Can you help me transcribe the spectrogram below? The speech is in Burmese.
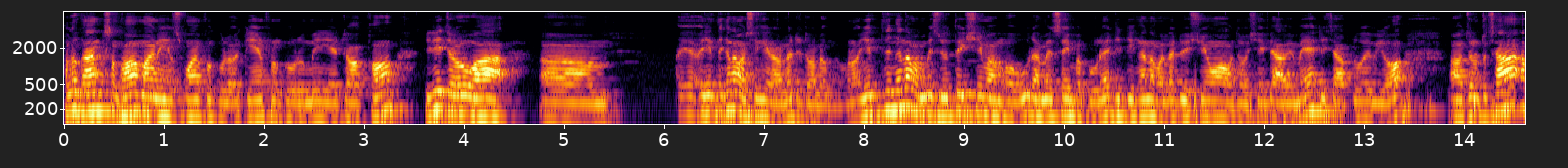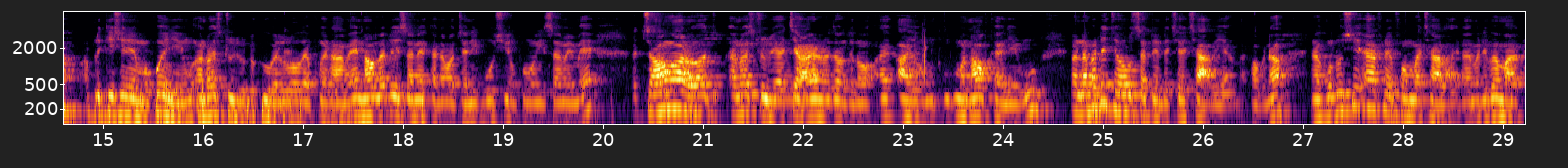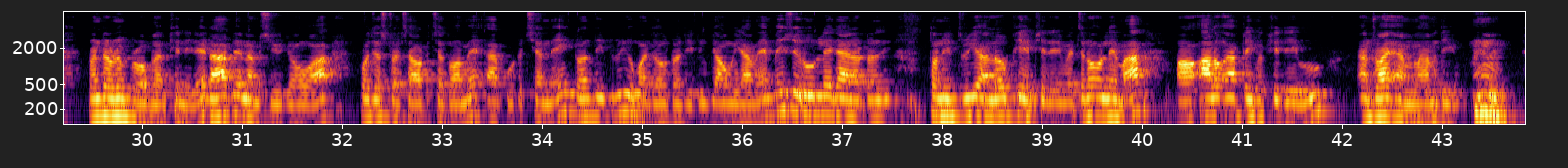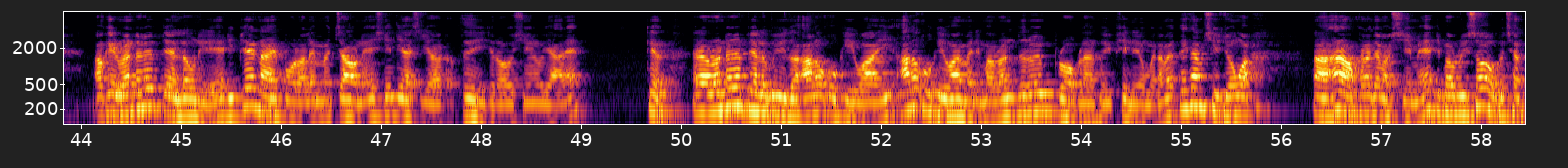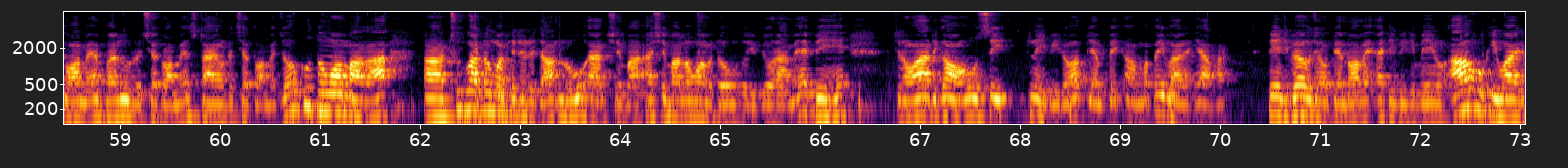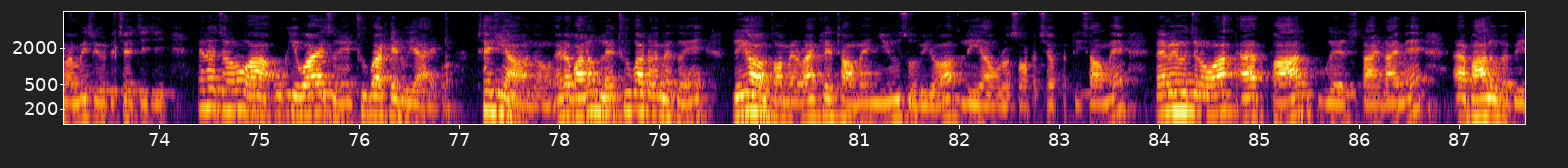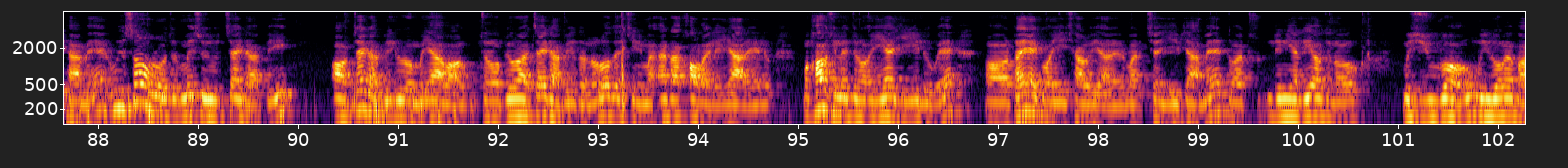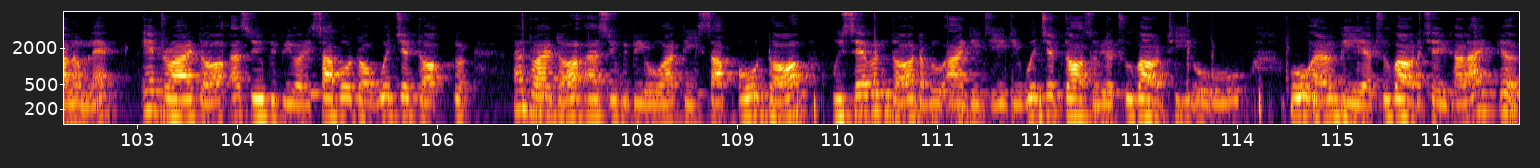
Hello guys, so my name is Juan Fagulo again from GoToMedia.com ဒီနေ့ကျွန်တော်တို့ကအမ် အရင်သင်္ကန်းမှာရှင်းခဲ့တာလက်တွေ့တော့လုပ်မယ်ပေါ့နော်အရင်သင်္ကန်းမှာ miss ကိုတိတ်ရှင်းမှာမဟုတ်ဘူးဒါပေမဲ့စိတ်မပူနဲ့ဒီသင်္ကန်းမှာလက်တွေ့ရှင်းအောင်ကျွန်တော်ရှင်းပြပေးမယ်တခြားတွဲပြီးတော့အာကျွန်တော်တခြား application တွေမဖွင့်ရင်ဘူး Android Studio တခုပဲလောလောဆယ်ဖွင့်ထားမယ်နောက်လက်တွေ့စမ်းတဲ့ခါကျမှ Jenny Motion ကိုဖွင့်ပြီးစမ်းပေးမယ်အကြောင်းကတော့ Android Studio ကကြာရတဲ့အတွက်ကြောင့်ကျွန်တော်အာယုံမနောက်ခံနေဘူးနံပါတ်1ကျွန်တော် setting တစ်ချက်ချပေးရမှာဟုတ်ပြီနော်အဲ Control Shift F နဲ့ format ချလိုက်ဒါပေမဲ့ဒီဘက်မှာ rendering problem ဖြစ်နေတယ်ဒါအပြည့်နဲ့မရှိဘူးကျွန်တော်က project structure ကိုတစ်ချက်သွားမယ် app ကိုတစ်ချက်နဲ့23ကိုမှကျွန်တော်22ပြောင်းပေးရမယ် page rule လဲကြရင်တော့23ကအလုပ်ဖြစ်ဖြစ်နေတယ်ကျွန်တော်အလဲမှာအားလုံး update မဖြစ်သေးဘူး Android M လားမသိဘူး Okay rendering ပြန်လုပ်နေတယ်ဒီပြက်နိုင်ပေါ်တော့လည်းမကြောက်နဲ့ရှင်းတရားရှိရတော့အသင်းကျွန်တော်ရှင်းလို့ရတယ်ကဲအဲ့တော့ rendering ပြန်လုပ်ပြီးဆိုအားလုံး okay ဝါကြီးအားလုံး okay ဝါမယ်ဒီမှာ rendering problem ဆိုပြီးဖြစ်နေတော့မယ်ဒါပေမဲ့ကိစ္စမရှိကျုံးက အာအဲ့ဒါကိုခဏကြာမှရှင်းမယ်ဒီမှာ resource ကိုတစ်ချက်သွားမယ် value ကိုတစ်ချက်သွားမယ် style ကိုတစ်ချက်သွားမယ်ကျွန်တော်အခုသုံးပါမှာကအာ2ပါတုံးမှာဖြစ်တဲ့ကြောင့် no action ပါ action ပါလုံးဝမတုံးဆိုပြီးပြောရမယ်ပြီးရင်ကျွန်တော်ကဒီကောင်ကိုစိတ်နှိပ်ပြီးတော့ပြန်ပိတ်မပိတ်ပါနဲ့ရပါပြီးရင်ဒီဘက်ကိုကျွန်တော်ပြန်သွားမယ် activity main ကိုအားလုံး okay wire ဒီမှာ make sure တစ်ချက်ကြည့်ကြည့်အဲ့တော့ကျွန်တော်က okay wire ဆိုရင်2ပါထည့်လို့ရတယ်ပေါ့ ထည့်ကြည့်အောင်ကျွန်တော်အဲ့တော့ဘာလို့မလဲ2ပါထည့်မယ်ဆိုရင် layout ကိုသွားမယ် right click ထောက်မယ် new ဆိုပြီးတော့ layout ကို resort တစ်ချက်တည်ဆောက်မယ်နာမည်ကိုကျွန်တော်က app bar google style တိုင်းမယ် app bar လို့ပဲပေးထားမယ် resort ကိုတော့ကျွန်တော် make sure ကြိုက်တာပြီးအော်ကြိုက်တာပေးလို့တော့မရပါဘူးကျွန်တော်ပြောတာကြိုက်တာပေးဆိုတော့လောလောဆယ်အချိန်ဒီမှာ enter ခောက်လိုက်လဲရတယ်လို့မခောက်ချင်လဲကျွန်တော်အရင်ကရေးလို့ပဲအော်တိုက်ရိုက်သွားရေးချလို့ရတယ်ဒီမှာတစ်ချက်ရေးပြမယ်သူက linear layout ကျွန်တော်မယူတော့ဘူးမယူတော့မဲ့ဘာလုပ်မလဲ android.support support.widget. android.support support.v7.widg ဒီ widget. ဆိုပြီးတော့ toolbar toolb ရ toolbar ကိုတစ်ချက်ယူထားလိုက် good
